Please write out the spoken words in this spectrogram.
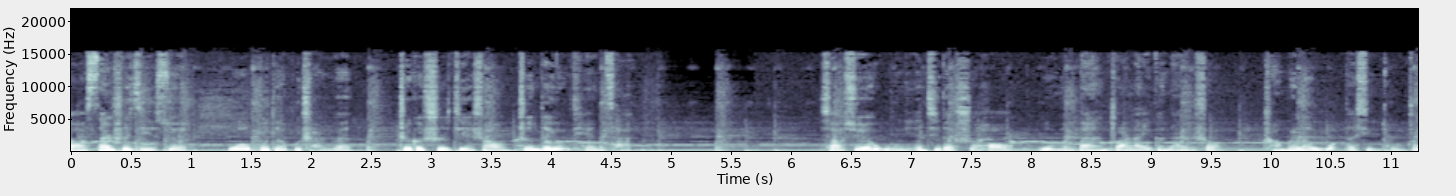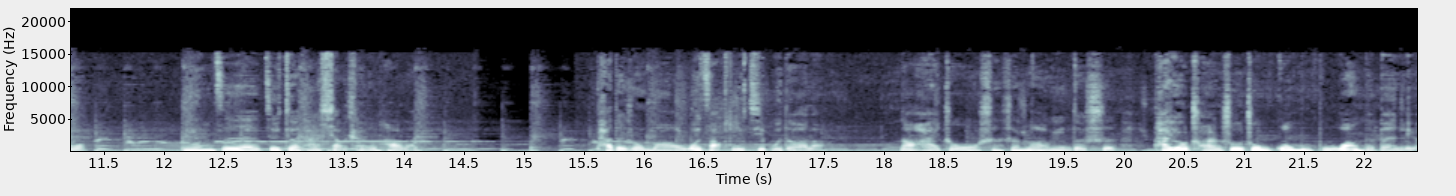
到三十几岁，我不得不承认，这个世界上真的有天才。小学五年级的时候，我们班转来一个男生，成为了我的新同桌，名字就叫他小陈好了。他的容貌我早就记不得了，脑海中深深烙印的是他有传说中过目不忘的本领。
